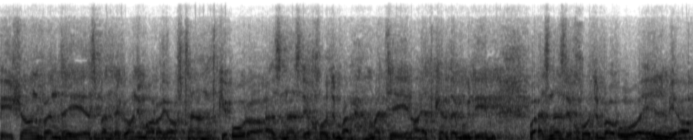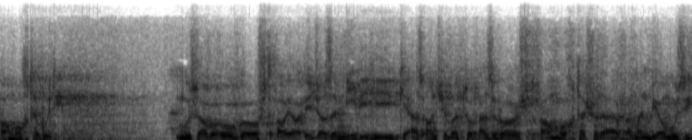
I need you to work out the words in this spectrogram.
ایشان بنده از بندگان ما را یافتند که او را از نزد خود مرحمت عنایت کرده بودیم و از نزد خود به او علمی را آموخته بودیم. موسی به او گفت آیا اجازه می دهی که از آنچه به تو از رشد آموخته شده به من بیاموزی؟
